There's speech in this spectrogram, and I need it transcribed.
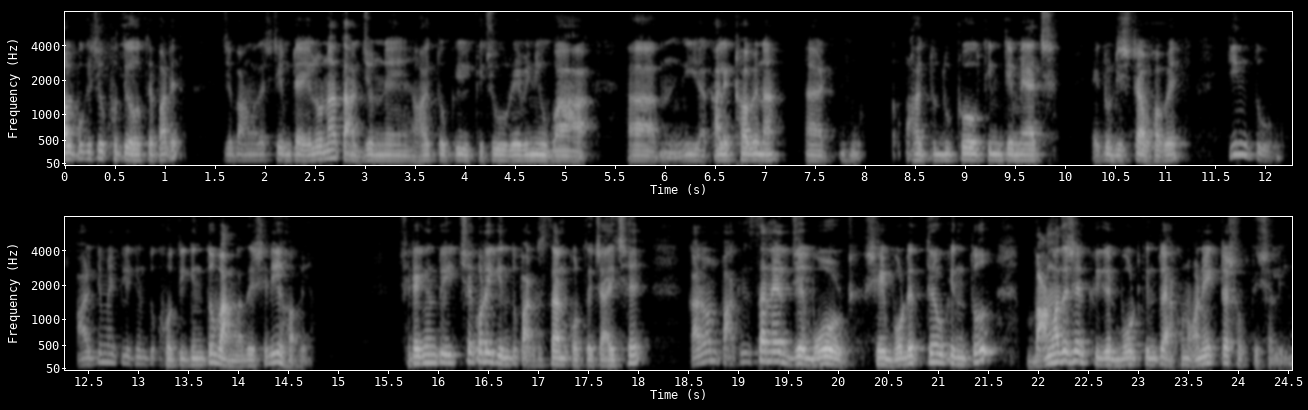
অল্প কিছু ক্ষতি হতে পারে যে বাংলাদেশ টিমটা এলো না, তার জন্যে হয়তো কি কিছু রেভিনিউ বা ইয়া কালেক্ট হবে না। হয়তো দুটো, তিনটে ম্যাচ একটু ডিস্টার্ব হবে। কিন্তু আলটিমেটলি কিন্তু ক্ষতি কিন্তু বাংলাদেশেরই হবে। সেটা কিন্তু ইচ্ছে করেই কিন্তু পাকিস্তান করতে চাইছে। কারণ পাকিস্তানের যে বোর্ড, সেই বোর্ডের থেকেও কিন্তু বাংলাদেশের ক্রিকেট বোর্ড কিন্তু এখন অনেকটা শক্তিশালী।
